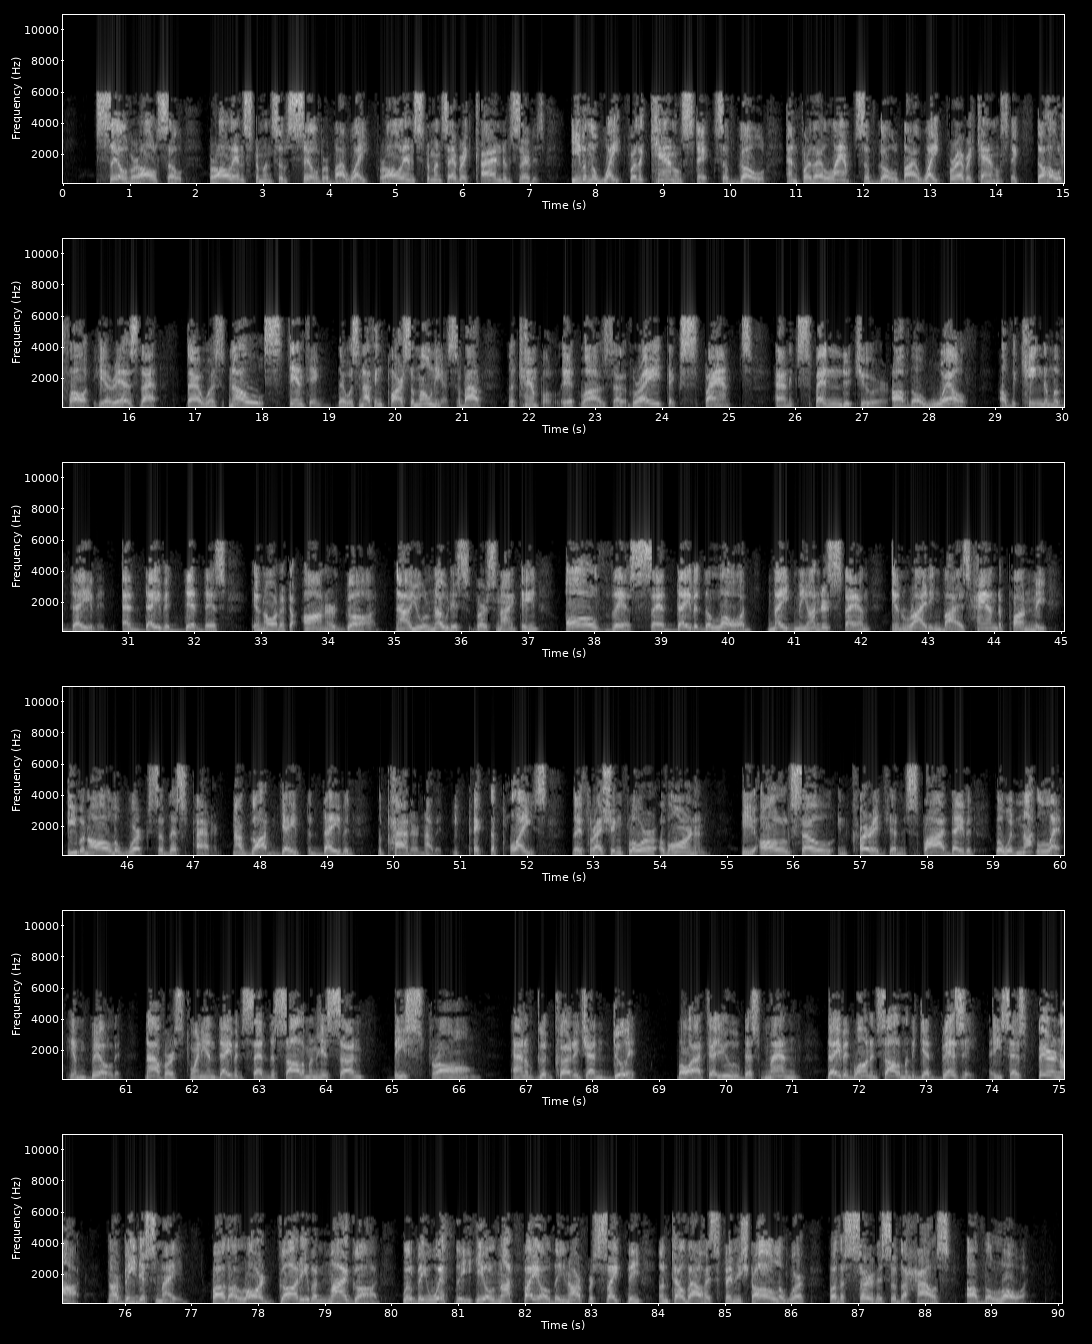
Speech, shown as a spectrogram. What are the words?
silver also, for all instruments of silver by weight, for all instruments every kind of service, even the weight for the candlesticks of gold, and for their lamps of gold by weight for every candlestick. The whole thought here is that there was no stinting, there was nothing parsimonious about the temple. It was a great expanse and expenditure of the wealth of the kingdom of David. And David did this in order to honor God. Now you will notice, verse 19, all this, said David the Lord, made me understand in writing by his hand upon me even all the works of this pattern. Now God gave to David the pattern of it. He picked the place, the threshing floor of Ornan. He also encouraged and inspired David but would not let him build it. Now, verse 20, and David said to Solomon his son, Be strong and of good courage and do it. Boy, I tell you, this man David wanted Solomon to get busy. He says, Fear not, nor be dismayed, for the Lord God, even my God, will be with thee. He'll not fail thee, nor forsake thee, until thou hast finished all the work for the service of the house of the Lord.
